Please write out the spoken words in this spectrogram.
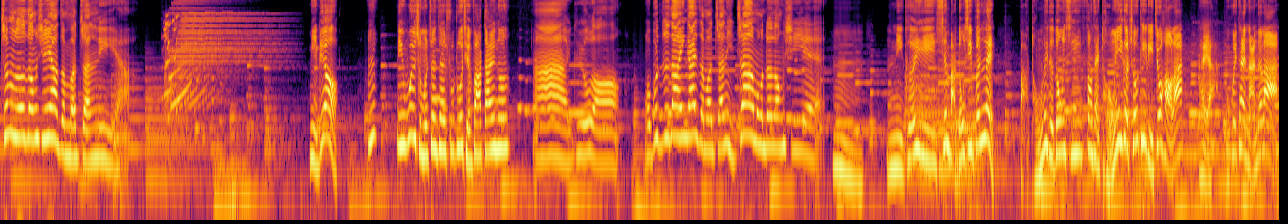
这么多东西要怎么整理呀？米六，嗯，你为什么站在书桌前发呆呢？啊，Q 龙，我不知道应该怎么整理这么多东西耶。嗯，你可以先把东西分类，把同类的东西放在同一个抽屉里就好啦。哎呀，不会太难的啦。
